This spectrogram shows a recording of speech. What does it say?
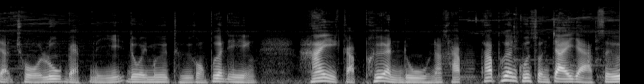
จะโชว์รูปแบบนี้โดยมือถือของเพื่อนเอง ให้กับเพื่อนดูนะครับถ้าเพื่อนคุณสนใจอยากซื้อ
